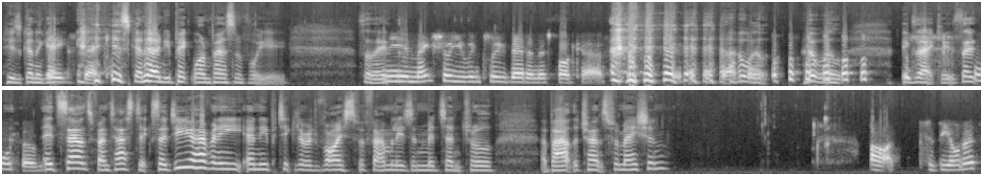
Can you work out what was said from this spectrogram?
who's going to get, Exactly. who's going to only pick one person for you. So they, Yeah, make sure you include that in this podcast. I will. I will. Exactly. So Awesome. it sounds fantastic. So do you have any any particular advice for families in Mid Central about the transformation? Oh, to be honest,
